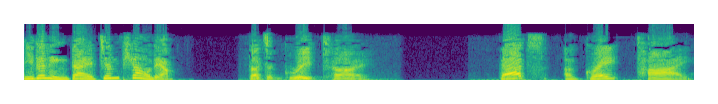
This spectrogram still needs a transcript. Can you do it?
你的领带真漂亮。That's a great tie. That's a great tie.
